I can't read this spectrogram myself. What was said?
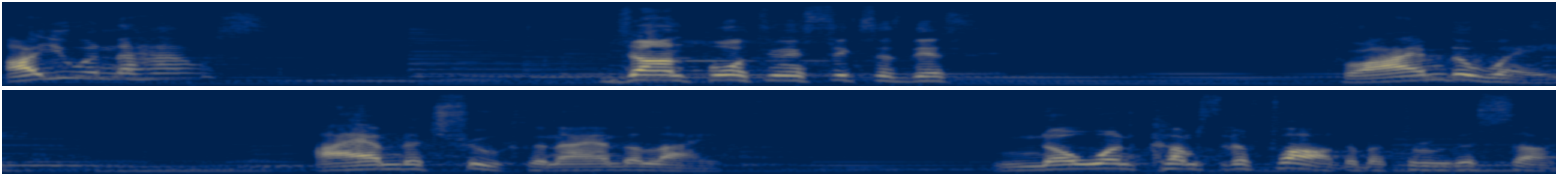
Are you in the house? John 14 and 6 says this For I am the way, I am the truth, and I am the life. No one comes to the Father but through the Son.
